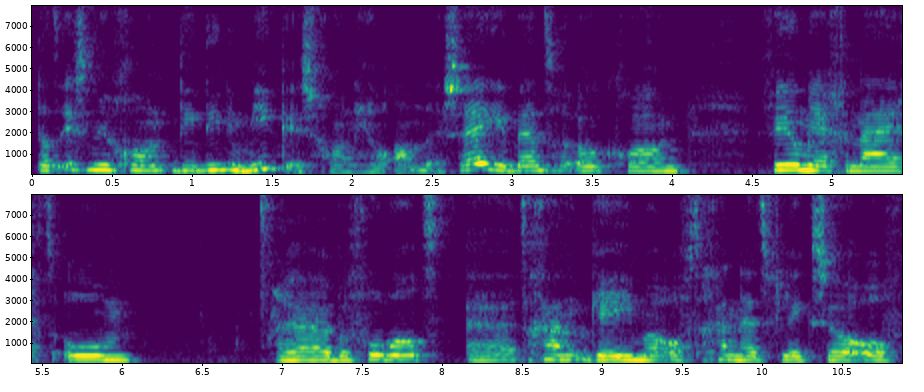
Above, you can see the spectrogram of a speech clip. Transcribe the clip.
dat is nu gewoon, die dynamiek is gewoon heel anders. Hè? Je bent er ook gewoon veel meer geneigd om uh, bijvoorbeeld uh, te gaan gamen of te gaan Netflixen. Of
